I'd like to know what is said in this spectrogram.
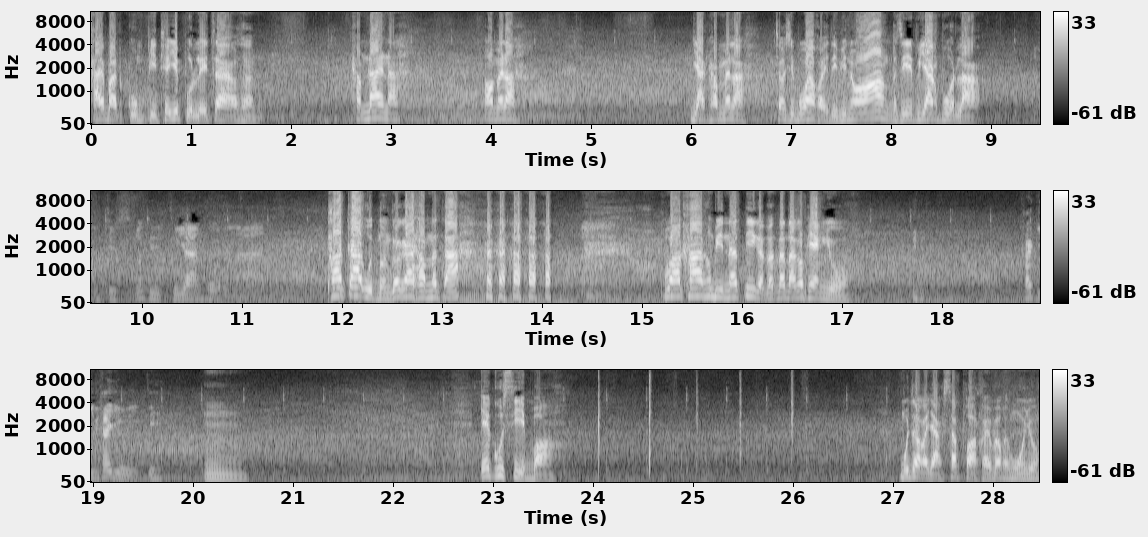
ขายบัตรกลุ่มปิดเที่ยวญี่ปุ่นเลยจ้าท่านทำได้นะ เอาไหมล่ะ อยากทำไหมล่ะ เจ้าสิบว่าข่อยตีพี่น้องกสิพี่ยางพูดล่ะมันคือคือยางโคตรนะ ถ้ากล้าอุดหนุนก็กล้าทำนะจ๊ะ ว่าค่าเครื่องบินนัตตี้กับนัตตาก็แพงอยู่ ค่ากินค่าอยู่อีกดิอืม เอ็กซ์คลูซีฟบ่มูเจาก็อยากซัพพอร์ตข่อยบ่ข่อยฮูอยู่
